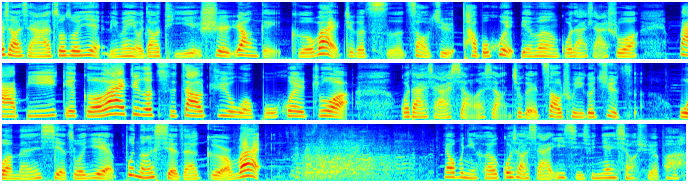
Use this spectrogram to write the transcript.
郭晓霞做作业，里面有道题是让给“格外”这个词造句，她不会，便问郭大侠说：“爸比，给‘格外’这个词造句，我不会做。”郭大侠想了想，就给造出一个句子：“我们写作业不能写在格外。” 要不你和郭晓霞一起去念小学吧。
